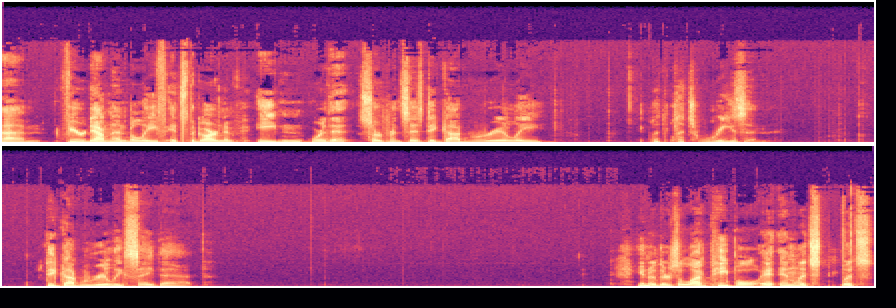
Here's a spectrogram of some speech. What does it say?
um, fear, doubt, and unbelief. It's the Garden of Eden where the serpent says, Did God really? Let, let's reason. Did God really say that? You know, there's a lot of people, and let's let's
